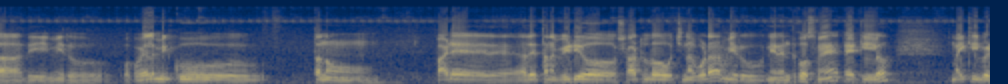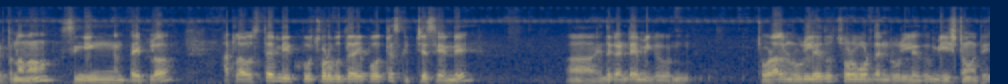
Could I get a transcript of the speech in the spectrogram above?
అది మీరు ఒకవేళ మీకు తను పాడే అదే తన వీడియో షార్ట్లో వచ్చినా కూడా మీరు నేను ఎందుకోసమే టైటిల్లో మైకిల్ పెడుతున్నాను సింగింగ్ టైప్లో. అట్లా వస్తే మీకు చూడబుద్ధి అయిపోతే స్కిప్ చేసేయండి. ఎందుకంటే మీకు చూడాలని రూల్ లేదు చూడకూడదని రూల్ లేదు మీ ఇష్టం అది.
